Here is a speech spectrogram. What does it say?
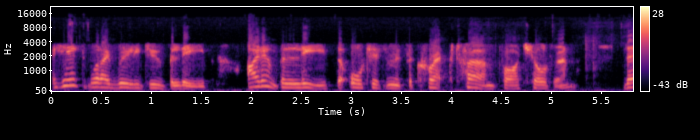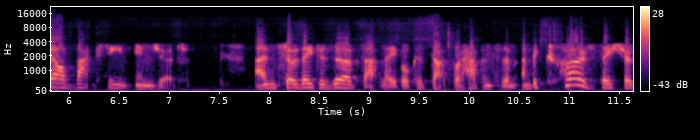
here's what I really do believe. I don't believe that autism is the correct term for our children. They are vaccine injured. And so they deserve that label because that's what happened to them. And because they show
